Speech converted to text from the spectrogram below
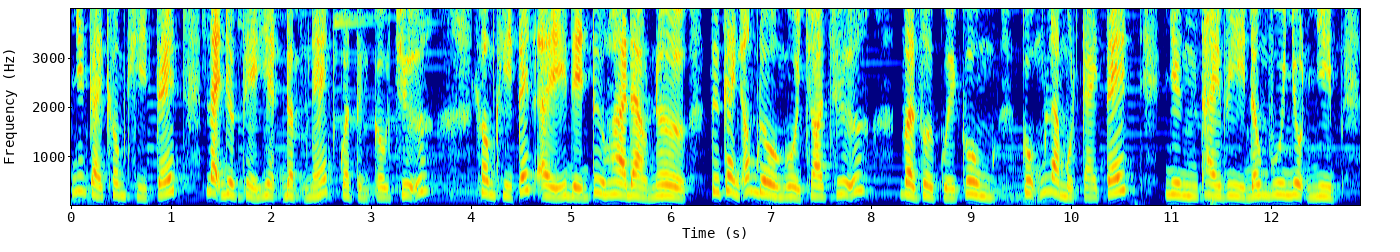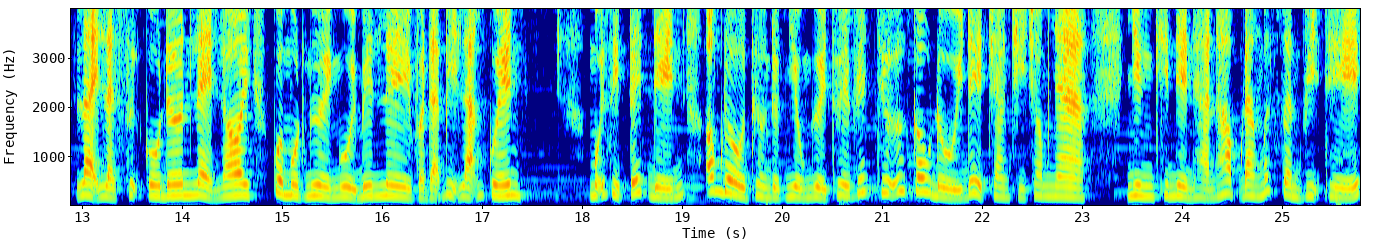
nhưng cái không khí Tết lại được thể hiện đậm nét qua từng câu chữ. Không khí Tết ấy đến từ hoa đào nở, từ cảnh ông đồ ngồi cho chữ. Và rồi cuối cùng cũng là một cái Tết, nhưng thay vì đông vui nhộn nhịp lại là sự cô đơn lẻ loi của một người ngồi bên lề và đã bị lãng quên. Mỗi dịp Tết đến, ông Đồ thường được nhiều người thuê viết chữ, câu đối để trang trí trong nhà. Nhưng khi nền Hán học đang mất dần vị thế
